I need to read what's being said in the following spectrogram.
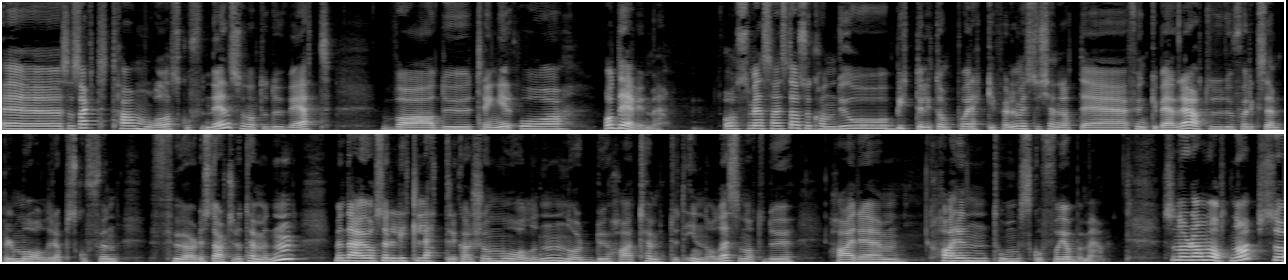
eh, som sagt, ta mål av skuffen din, sånn at du vet hva du trenger å, å dele inn med. Og som jeg sa i stad, så kan du jo bytte litt om på rekkefølgen hvis du kjenner at det funker bedre. At du f.eks. måler opp skuffen før du starter å tømme den. Men det er jo også litt lettere kanskje å måle den når du har tømt ut innholdet, sånn at du har, um, har en tom skuff å jobbe med. Så når du har målt den opp, så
